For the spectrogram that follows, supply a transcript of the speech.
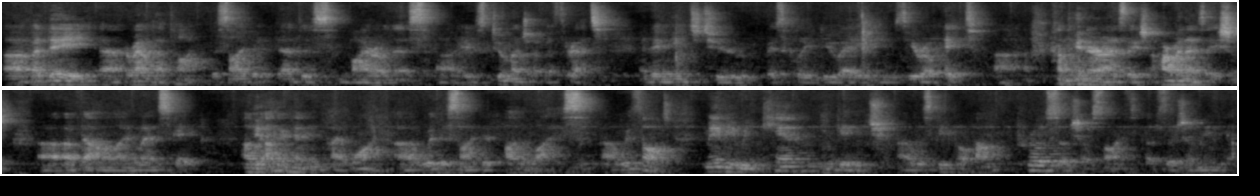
Uh, but they, uh, around that time, decided that this viralness uh, is too much of a threat and they need to basically do a zero hate uh, containerization, harmonization uh, of the online landscape. On the other hand, in Taiwan, uh, we decided otherwise. we thought maybe we can engage with people on pro-social sides of social media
